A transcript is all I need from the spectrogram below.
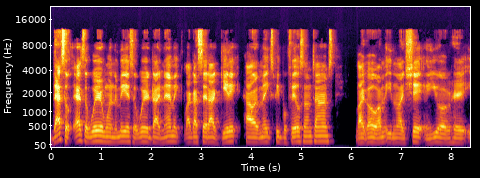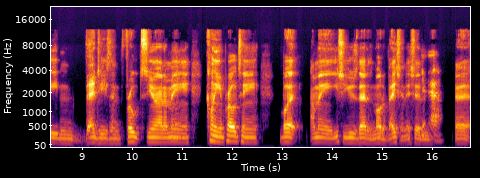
that's a that's a weird one to me. It's a weird dynamic. Like I said, I get it how it makes people feel sometimes. Like, oh, I'm eating like shit, and you over here eating veggies and fruits. You know what I mm-hmm. mean? Clean protein, but I mean, you should use that as motivation. It shouldn't. Yeah. Yeah.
